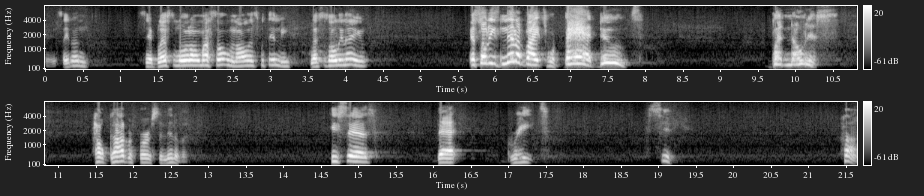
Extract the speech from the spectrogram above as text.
I didn't say nothing. I said, bless the Lord, all my soul, and all that's within me. Bless his holy name. And so these Ninevites were bad dudes. But notice how God refers to Nineveh. He says, that great city. Huh.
